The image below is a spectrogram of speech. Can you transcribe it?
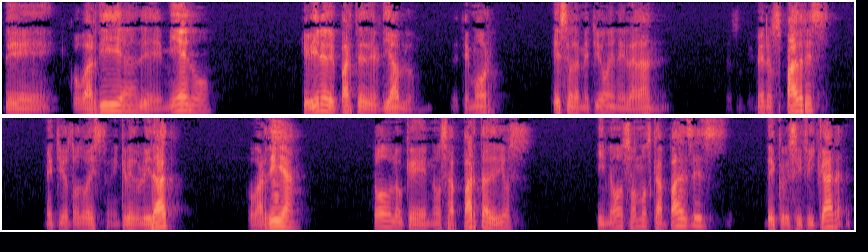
de cobardía, de miedo, que viene de parte del diablo, de temor. Eso la metió en el Adán. Sus primeros padres metió todo esto, incredulidad, cobardía, todo lo que nos aparta de Dios y no somos capaces de crucificar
